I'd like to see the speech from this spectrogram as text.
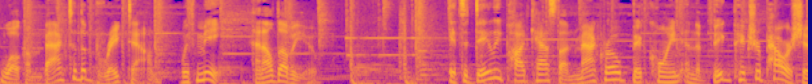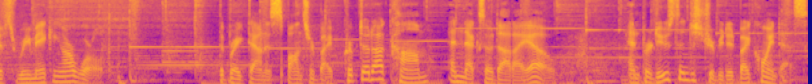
Welcome back to The Breakdown with me, NLW. It's a daily podcast on macro, Bitcoin, and the big picture power shifts remaking our world. The Breakdown is sponsored by Crypto.com and Nexo.io, and produced and distributed by Coindesk.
